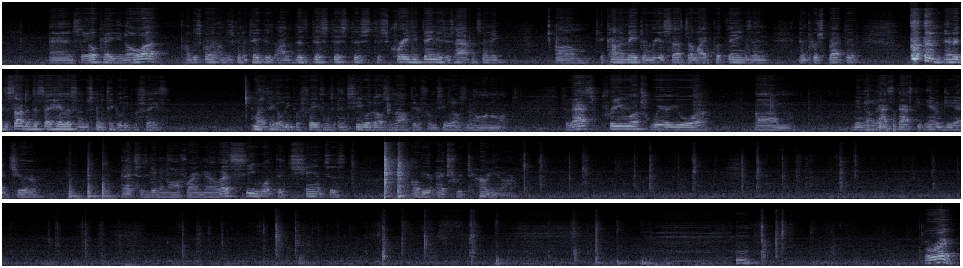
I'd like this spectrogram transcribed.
and say, okay, you know what? I'm just gonna I'm just gonna take this uh, this this this this this crazy thing has just happened to me. Um, it kind of made them reassess their life, put things in in perspective. and they decided to say, hey, listen, I'm just to take a leap of faith. I'm to take a leap of faith and, and, see what else is out there for me, see what else is going on. So that's pretty much where your, um, you know, that's that's the energy that your ex is giving off right now. Let's see what the chances of your ex returning are. Hmm. All right.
